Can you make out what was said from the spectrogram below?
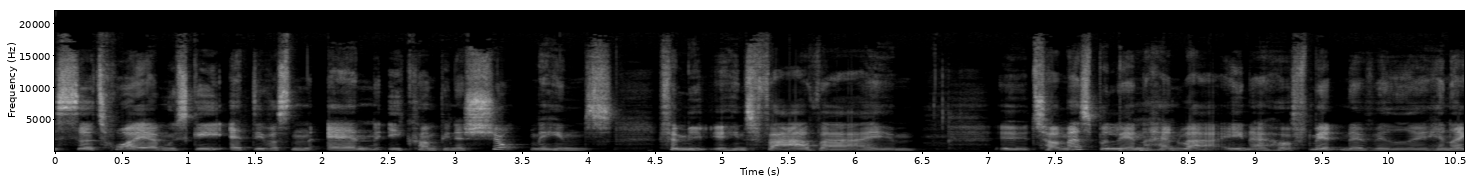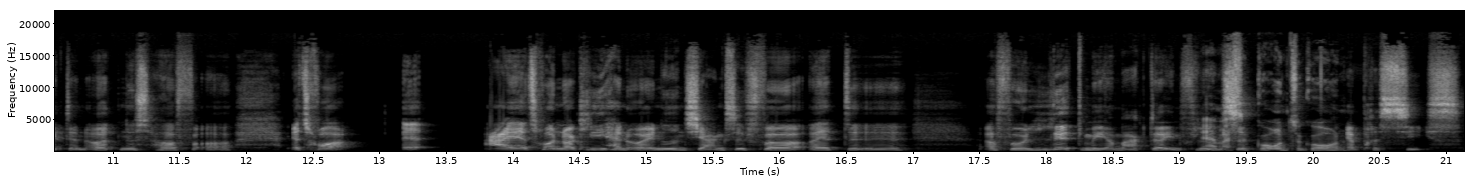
så tror jeg måske, at det var sådan Anne i kombination med hendes familie. Hendes far var øh, øh, Thomas Boleyn, han var en af hofmændene ved øh, Henrik den 8. hof, og jeg tror, ej, jeg tror nok lige, han øjnede en chance for at, øh, at få lidt mere magt og indflydelse. Jamen, altså går den, så går den. Ja, præcis.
